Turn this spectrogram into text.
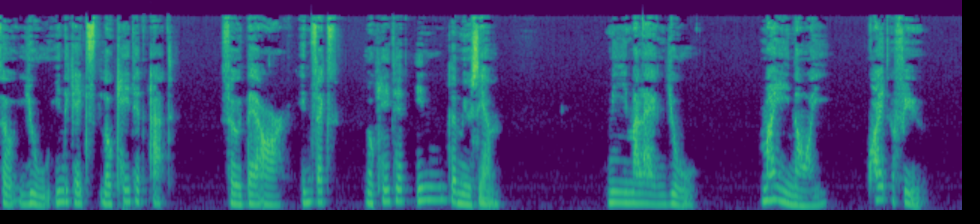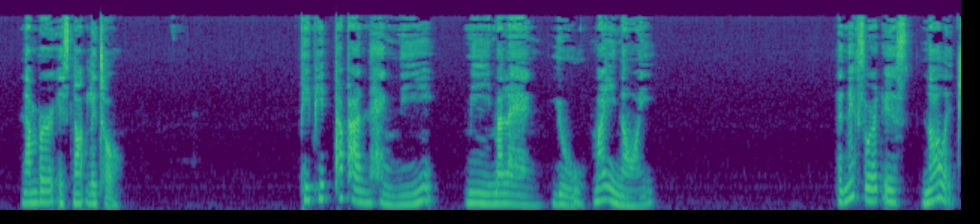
so อยู่ indicates located at so there are insects located in the museum มีแมลงอยู่ ไม่น้อย quite a few number is not little พิพิธภัณฑ์แห่งนี้ มีแมลงอยู่ไม่น้อย The next word is knowledge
